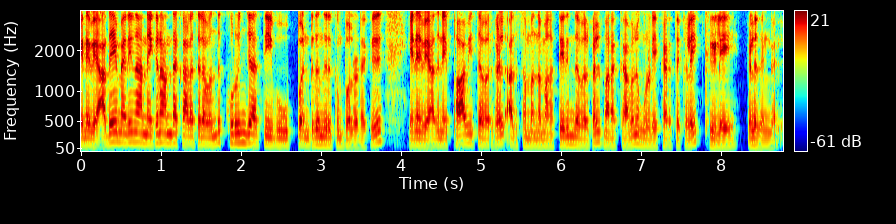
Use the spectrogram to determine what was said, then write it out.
எனவே அதே மாதிரி நான் நினைக்கிறேன் அந்த காலத்தில் வந்து குறிஞ்சா தீவு உப்பன் இருந்திருக்கும் போல இருக்கு எனவே அதனை பாவித்தவர்கள் அது சம்பந்தமாக தெரிந்தவர்கள் மறக்காமல் உங்களுடைய கருத்துக்களை கீழே எழுதுங்கள்.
